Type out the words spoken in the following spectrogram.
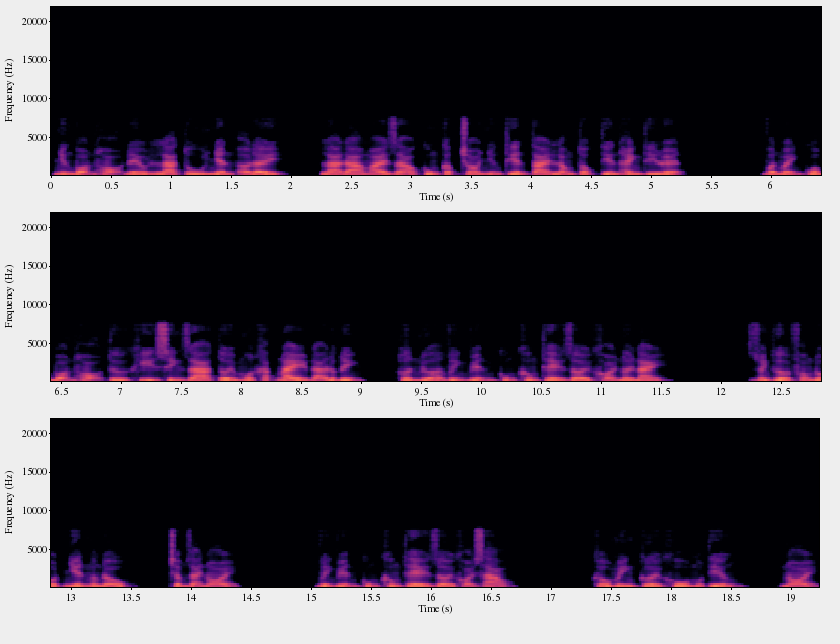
nhưng bọn họ đều là tù nhân ở đây, là đá mài dao cung cấp cho những thiên tài long tộc tiến hành thí luyện. Vận mệnh của bọn họ từ khi sinh ra tới một khắc này đã được định, hơn nữa vĩnh viễn cũng không thể rời khỏi nơi này. Doanh thừa phong đột nhiên ngẩng đầu, chậm rãi nói. Vĩnh viễn cũng không thể rời khỏi sao. Khấu Minh cười khổ một tiếng, nói.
